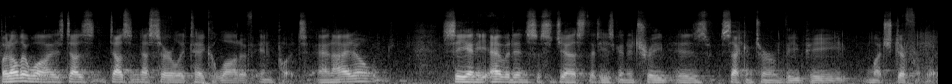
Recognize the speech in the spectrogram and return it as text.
but otherwise does, doesn't necessarily take a lot of input. And I don't see any evidence to suggest that he's going to treat his second term VP much differently.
